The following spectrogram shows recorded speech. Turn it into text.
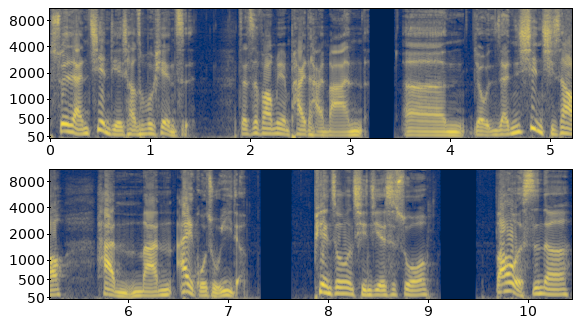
虽然《间谍桥》这部片子在这方面拍的还蛮，嗯，有人性奇操还蛮爱国主义的。片中的情节是说，鲍尔斯呢，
